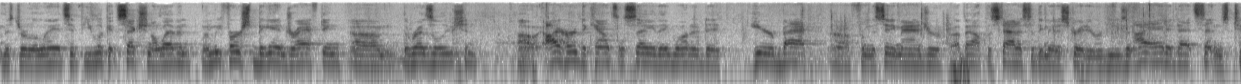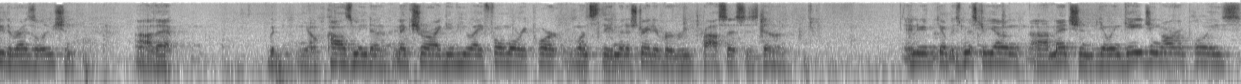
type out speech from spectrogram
Mr. LaLance, if you look at Section 11, when we first began drafting um, the resolution, uh, I heard the council say they wanted to hear back uh, from the city manager about the status of the administrative reviews, and I added that sentence to the resolution uh, that would, you know, cause me to make sure I give you a formal report once the administrative review process is done. And you know, as Mr. Young uh, mentioned, you know, engaging our employees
